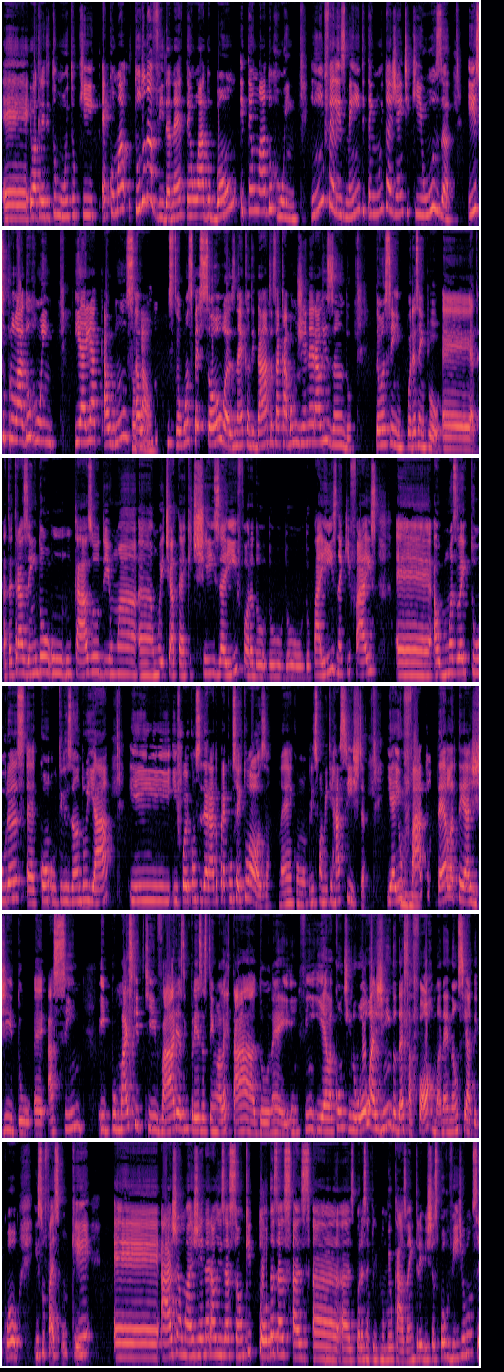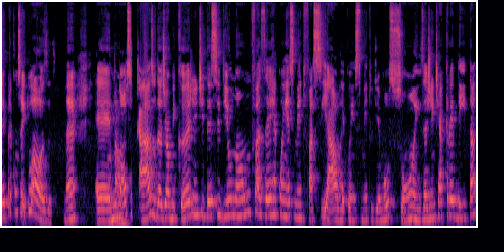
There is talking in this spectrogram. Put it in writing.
é, eu acredito muito que é como a, tudo na vida, né? Tem um lado bom e tem um lado ruim. E, infelizmente, tem muita gente que usa isso para o lado ruim. E aí, alguns, alguns, algumas pessoas, né, candidatas, acabam generalizando. Então, assim, por exemplo, é, até trazendo um, um, caso de uma uh, um Etiatec X aí, fora do, do, do, do, país, né, que faz é, algumas leituras é, com, utilizando o IA e, e, foi considerado preconceituosa, né, com, principalmente racista. E aí uhum. o fato dela ter agido é, assim e por mais que, que várias empresas tenham alertado, né, enfim, e ela continuou agindo dessa forma, né, não se adequou, isso faz com que é, haja uma generalização que todas as, as, as, as, por exemplo, no meu caso, as entrevistas por vídeo vão ser preconceituosas, né? É, no nosso caso da JobCut, a gente decidiu não fazer reconhecimento facial, reconhecimento de emoções, a gente acredita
